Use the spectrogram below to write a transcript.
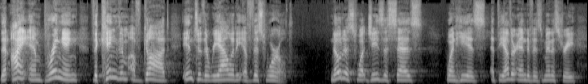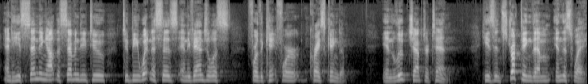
that I am bringing the kingdom of God into the reality of this world. Notice what Jesus says when he is at the other end of his ministry and he's sending out the 72 to be witnesses and evangelists for, the, for Christ's kingdom. In Luke chapter 10, he's instructing them in this way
